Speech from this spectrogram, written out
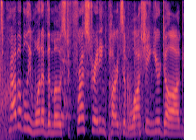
It's probably one of the most frustrating parts of washing your dog,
